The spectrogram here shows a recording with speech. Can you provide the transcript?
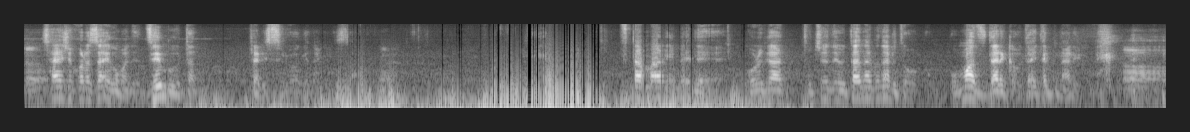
うん。最初から最後まで全部歌ったりするわけだけどさ二回り目で俺が途中で歌わなくなると思わず誰か歌いたくなるよね。あ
